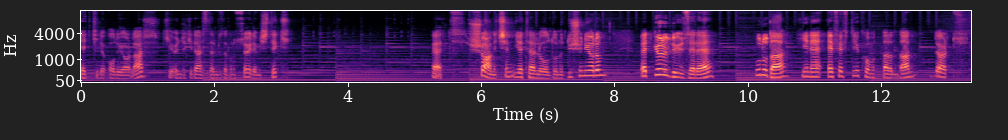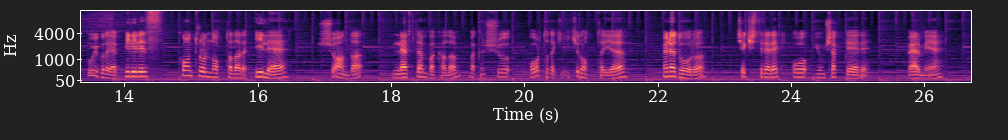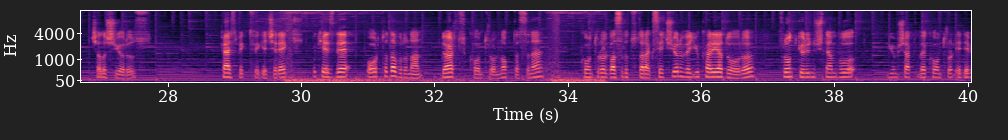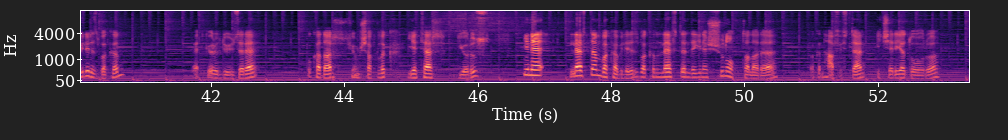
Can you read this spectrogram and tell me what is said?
etkili oluyorlar. Ki önceki derslerimizde bunu söylemiştik. Evet, şu an için yeterli olduğunu düşünüyorum. Evet, görüldüğü üzere bunu da yine FFT komutlarından 4 uygulayabiliriz. Kontrol noktaları ile şu anda left'ten bakalım. Bakın şu ortadaki iki noktayı öne doğru çekiştirerek o yumuşak değeri vermeye çalışıyoruz. Perspektife geçerek bu kez de ortada bulunan 4 kontrol noktasını kontrol basılı tutarak seçiyorum ve yukarıya doğru front görünüşten bu yumuşaklığı kontrol edebiliriz bakın. Evet görüldüğü üzere bu kadar yumuşaklık yeter diyoruz. Yine left'ten bakabiliriz. Bakın left'ten de yine şu noktaları bakın hafiften içeriye doğru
